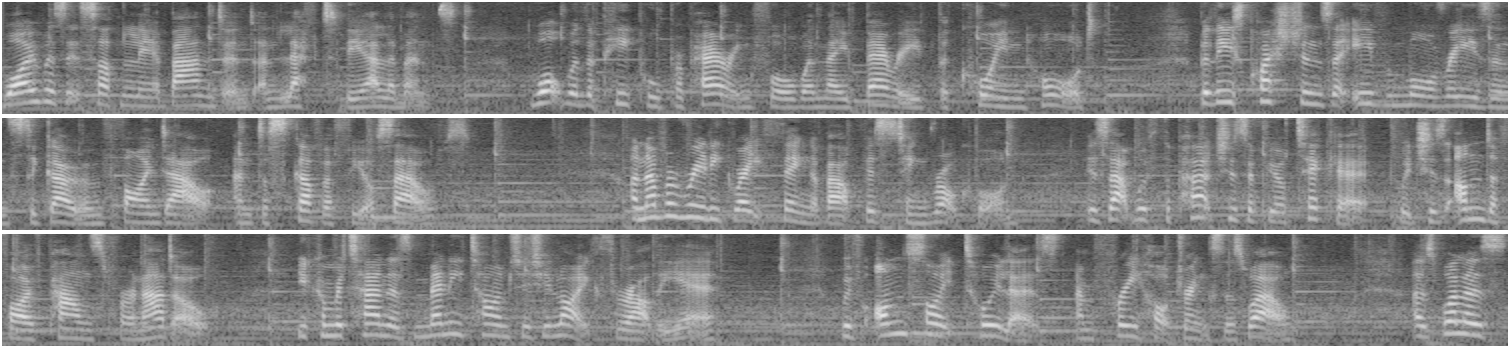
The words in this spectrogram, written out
why was it suddenly abandoned and left to the elements? What were the people preparing for when they buried the coin hoard? but these questions are even more reasons to go and find out and discover for yourselves. Another really great thing about visiting Rockbourne is that with the purchase of your ticket, which is under £5 for an adult, you can return as many times as you like throughout the year, with on site toilets and free hot drinks as well, as well as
